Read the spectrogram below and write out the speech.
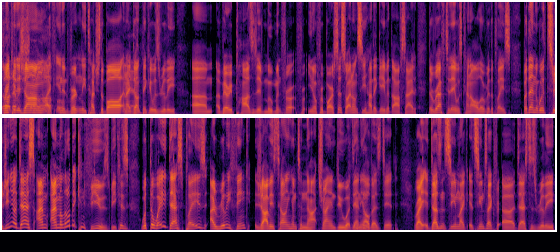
Oh, Frenkie that De was so Jong like awful. inadvertently touched the ball, and I don't think it was really um, a very positive movement for, for you know for Barca. So I don't see how they gave it the offside. The ref today was kind of all over the place. But then with Serginho Des, I'm I'm a little bit confused because with the way Des plays, I really think Xavi's telling him to not try and do what Dani Alves did. Right? It doesn't seem like it seems like uh, Dest is really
